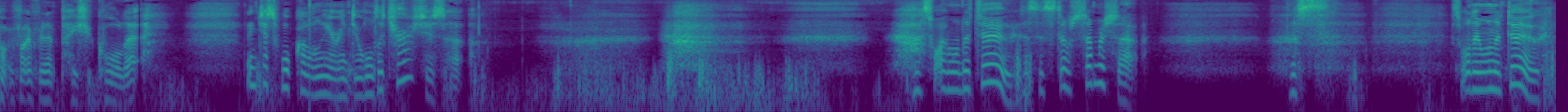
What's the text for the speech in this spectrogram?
whatever place you call it, then just walk along here and do all the churches. That's what I want to do. This is still Somerset. That's, that's what I want to do.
